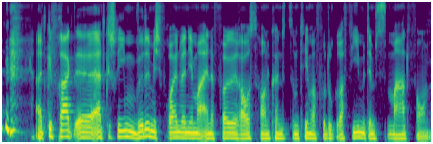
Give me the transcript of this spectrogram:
hat gefragt, äh, er hat geschrieben, würde mich freuen, wenn ihr mal eine Folge raushauen könntet zum Thema Fotografie mit dem Smartphone.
